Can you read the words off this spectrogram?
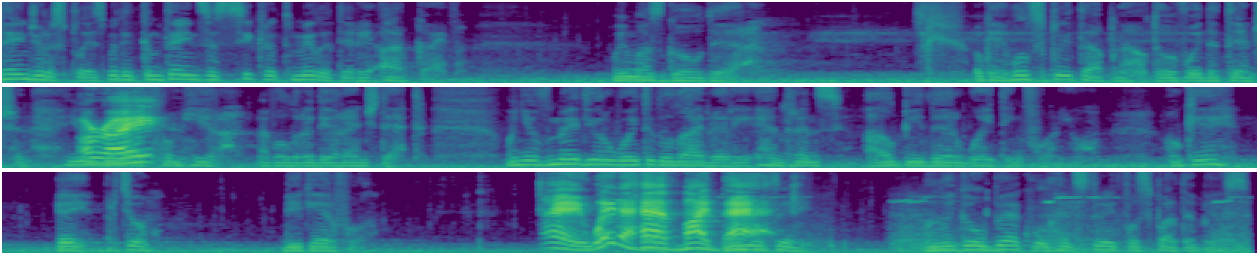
Dangerous place, but it contains a secret military archive. We must go there. Okay, we'll split up now to avoid the tension. You All go. From here, I've already arranged that. When you've made your way to the library entrance, I'll be there waiting for you. Okay? Hey, Artyom. Be careful. Hey, way to have my back. thing. When we go back, we'll head straight for Sparta base.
